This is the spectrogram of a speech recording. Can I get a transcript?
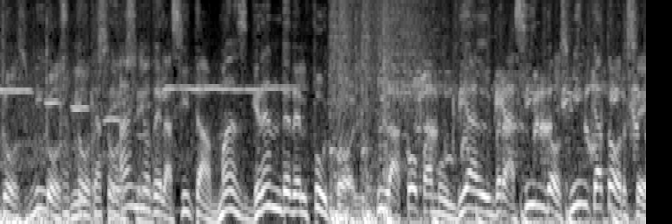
2014, año de la cita más grande del fútbol, la Copa Mundial Brasil 2014.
